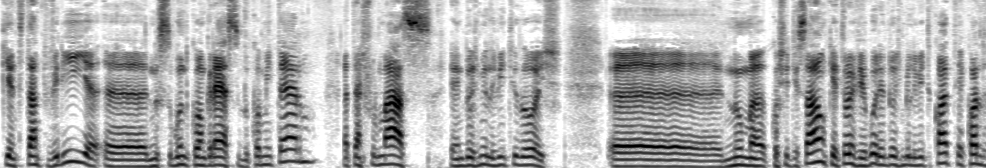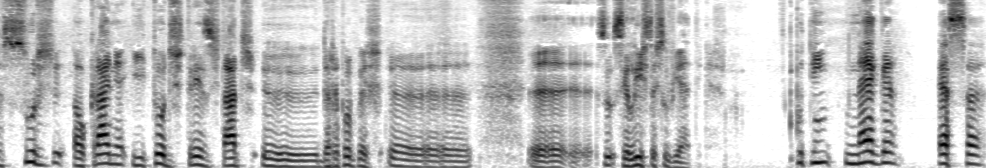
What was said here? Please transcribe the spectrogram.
que entretanto viria uh, no segundo congresso do Comintern a transformar-se em 2022 uh, numa Constituição que entrou em vigor em 2024, é quando surge a Ucrânia e todos os três Estados uh, das repúblicas socialistas soviéticas. Putin nega essa,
